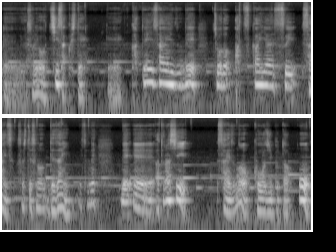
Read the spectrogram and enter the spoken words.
えー、それを小さくして、えー、家庭サイズでちょうど扱いやすいサイズそしてそのデザインですよね。で、えー、新しいサイズの麹ジ豚を、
